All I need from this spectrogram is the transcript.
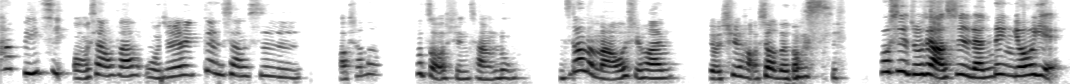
它比起偶像番，我觉得更像是好笑吗？不走寻常路，你知道了吗？我喜欢有趣好笑的东西。故事主角是人定优也，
